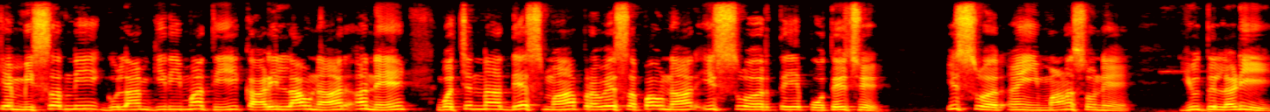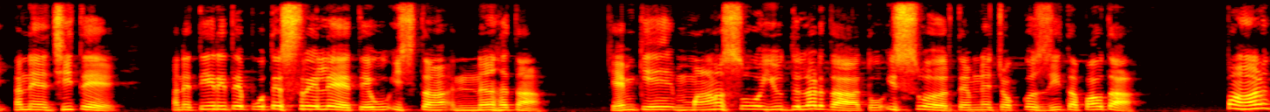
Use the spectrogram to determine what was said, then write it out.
કે મિસરની ગુલામગીરીમાંથી કાઢી લાવનાર અને વચનના દેશમાં પ્રવેશ અપાવનાર ઈશ્વર તે પોતે છે. ઈશ્વર અહીં માણસોને યુદ્ધ લડી અને જીતે અને તે રીતે પોતે શ્રેય લે તેવું ઈચ્છતા ન હતા. કેમ કે માણસો યુદ્ધ લડતા તો ઈશ્વર તેમને ચોક્કસ જીત અપાવતા. પણ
